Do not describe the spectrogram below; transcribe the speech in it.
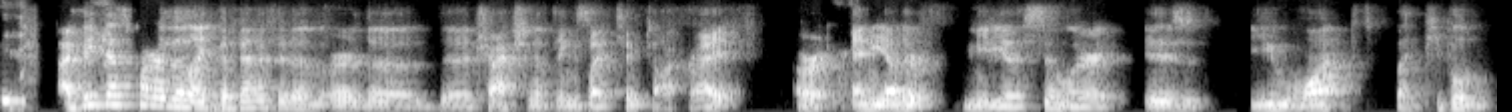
I think that's part of the like the benefit of or the the attraction of things like TikTok, right? Or any other media similar is you want like people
